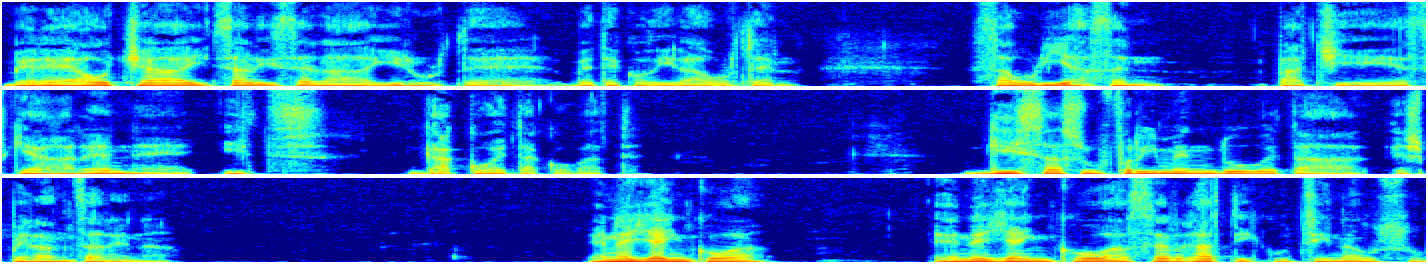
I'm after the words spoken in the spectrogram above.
Bere ahotsa itzali zela hiru urte beteko dira urten. zauria zen patxi ezkiagaren e, hitz gakoetako bat. Giza sufrimendu eta esperantzarena. Ene jainkoa, ene jainkoa zergatik utzi nauzu.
